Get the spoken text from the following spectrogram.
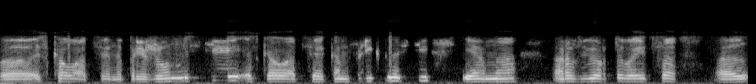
э, эскалация напряженности, эскалация конфликтности, и она развертывается э,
